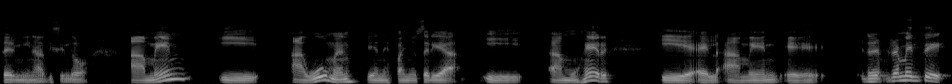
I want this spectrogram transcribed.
termina diciendo amén y a woman, que en español sería y a mujer, y el amén. realmente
